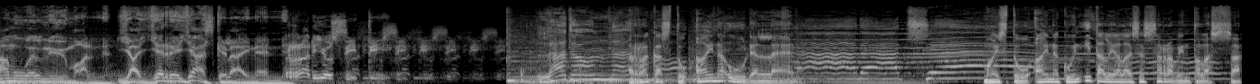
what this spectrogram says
Samuel Nyman ja Jere Jäskeläinen. Radio City. Rakastu aina uudelleen. Maistuu aina kuin italialaisessa ravintolassa.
